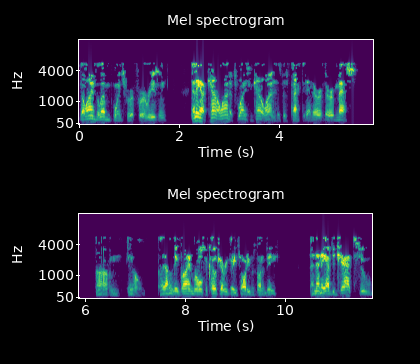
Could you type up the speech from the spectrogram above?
the line's 11 points for for a reason. Then they have Carolina twice, and Carolina has just packed it in. They're they're a mess. Um, you know, I don't think Brian Rhule's the coach everybody thought he was going to be. And then they have the Jets, who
